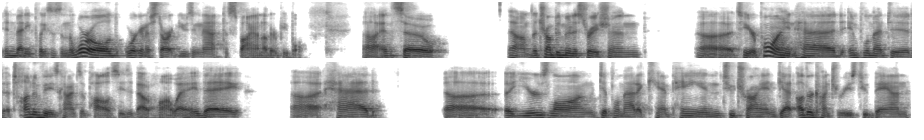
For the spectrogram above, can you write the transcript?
in many places in the world, we're going to start using that to spy on other people. Uh, and so um, the Trump administration, uh, to your point, had implemented a ton of these kinds of policies about Huawei. They uh, had uh, a years long diplomatic campaign to try and get other countries to ban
